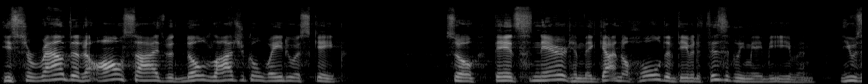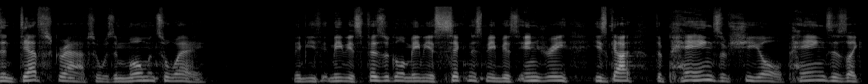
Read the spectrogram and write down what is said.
He's surrounded on all sides with no logical way to escape. So they had snared him. They'd gotten a hold of David physically, maybe even. He was in death's grasp, so it was in moments away. Maybe, maybe it's physical, maybe it's sickness, maybe it's injury. He's got the pangs of Sheol. Pangs is like,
